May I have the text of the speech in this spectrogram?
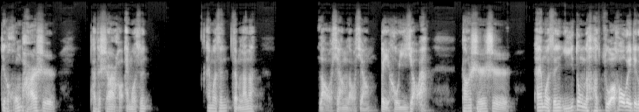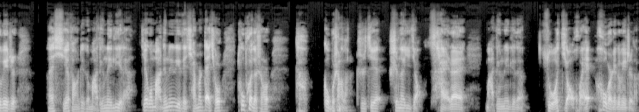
这个红牌是他的十二号埃莫森。埃莫森怎么了呢？老乡，老乡，背后一脚啊！当时是埃莫森移动到 左后卫这个位置来协防这个马丁内利了。结果马丁内利在前面带球突破的时候，他够不上了，直接伸了一脚踩在马丁内利的左脚踝后边这个位置了。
